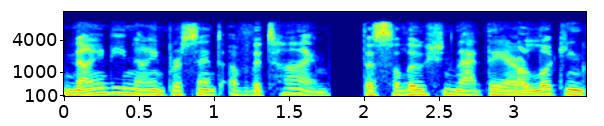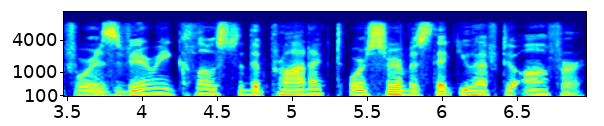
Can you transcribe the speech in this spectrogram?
99% of the time, the solution that they are looking for is very close to the product or service that you have to offer.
